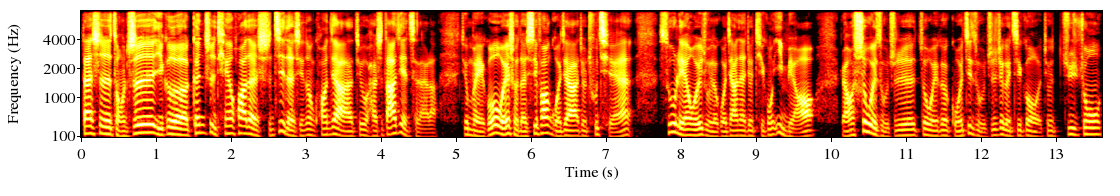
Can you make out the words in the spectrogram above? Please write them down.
但是总之，一个根治天花的实际的行动框架就还是搭建起来了。就美国为首的西方国家就出钱，苏联为主的国家呢就提供疫苗，然后世卫组织作为一个国际组织这个机构就居中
